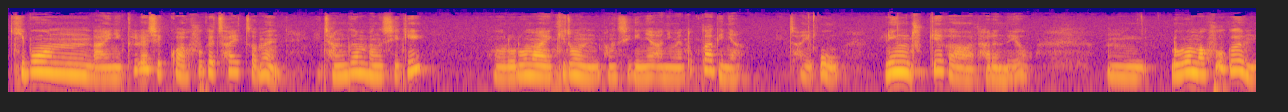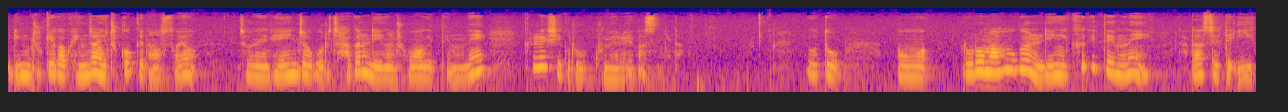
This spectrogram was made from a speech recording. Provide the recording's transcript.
기본 라인이 클래식과 훅의 차이점은 이 잠금 방식이 어, 로로마의 기존 방식이냐 아니면 똑딱이냐 차이고 링 두께가 다른데요. 음, 로로마 훅은 링 두께가 굉장히 두껍게 나왔어요. 저는 개인적으로 작은 링을 좋아하기 때문에 클래식으로 구매를 해봤습니다. 이것도 어, 로로마 훅은 링이 크기 때문에 닫았을 때 이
